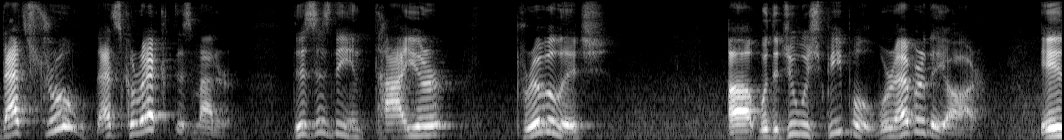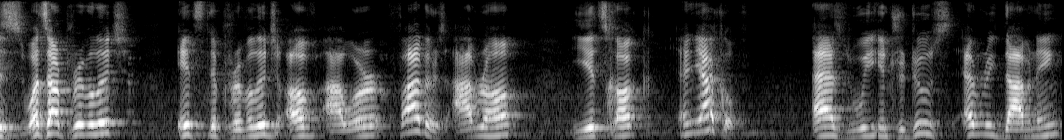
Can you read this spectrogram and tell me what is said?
that's true, that's correct, this matter. This is the entire privilege uh, with the Jewish people, wherever they are is what's our privilege? It's the privilege of our fathers, Abraham, Yitzchak, and Yaakov. As we introduce every davening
